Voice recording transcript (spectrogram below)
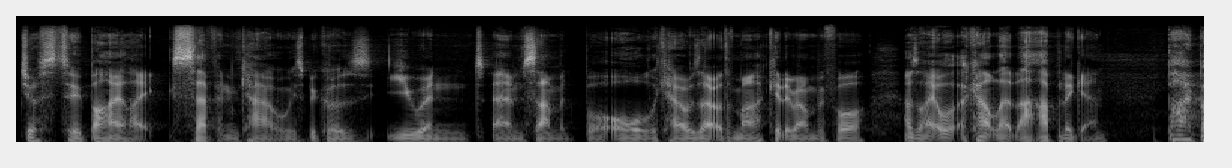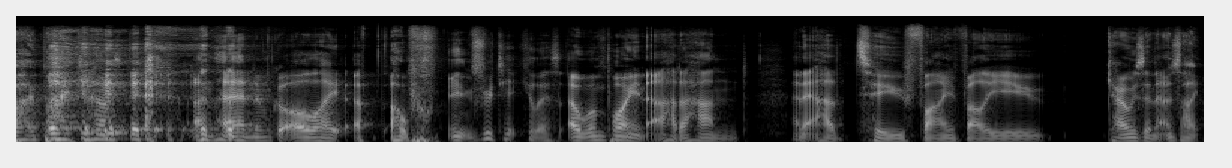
just to buy like seven cows because you and um, Sam had bought all the cows out of the market the round before. I was like, well, I can't let that happen again. Buy, buy, buy cows. and then I've got all like, oh, it was ridiculous. At one point, I had a hand and it had two five value cows in it. I was like,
